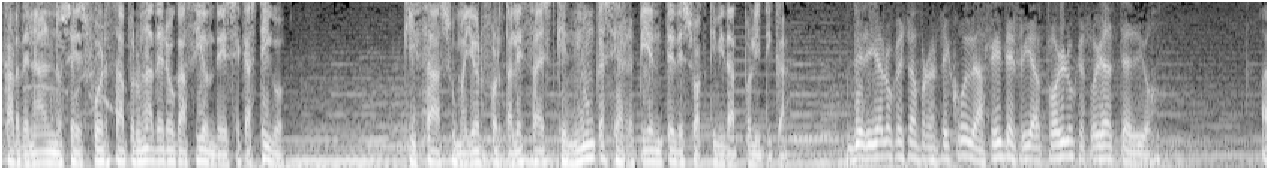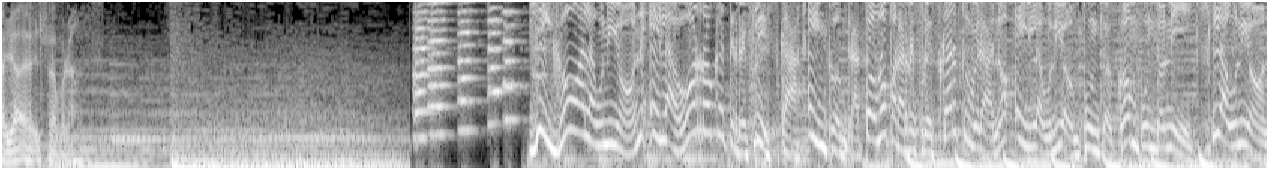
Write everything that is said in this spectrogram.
Cardenal no se esfuerza por una derogación de ese castigo. Quizá su mayor fortaleza es que nunca se arrepiente de su actividad política. Diría lo que San Francisco de Asís decía, soy lo que soy ante Dios. Allá él sabrá. Llegó a la Unión el ahorro que te refresca. Encontra todo para refrescar tu verano en launión.com.ni. La Unión,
